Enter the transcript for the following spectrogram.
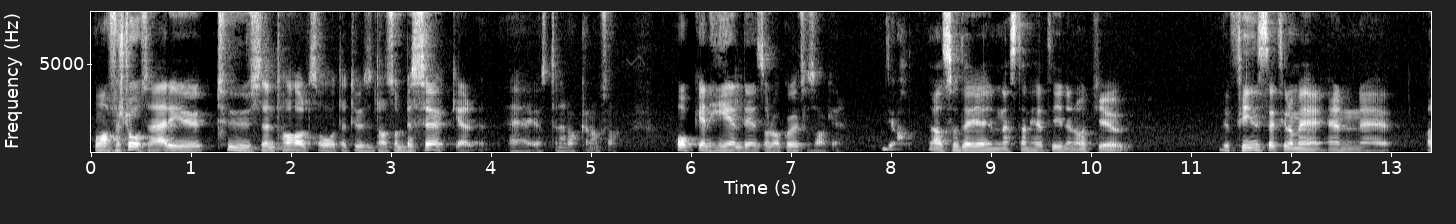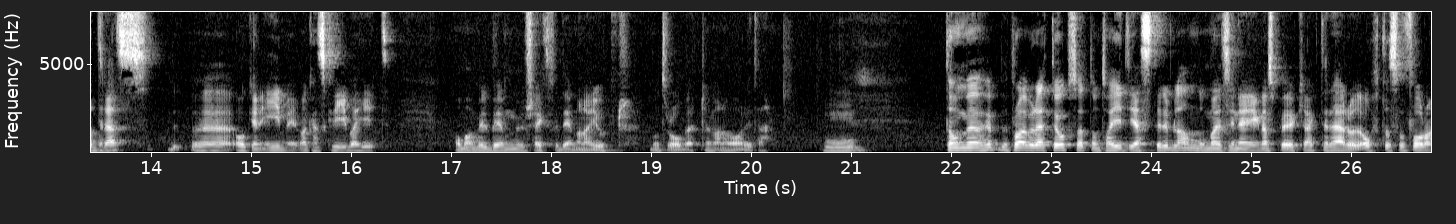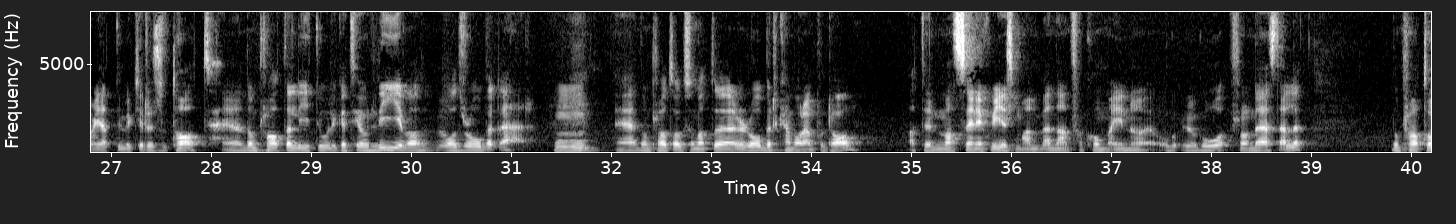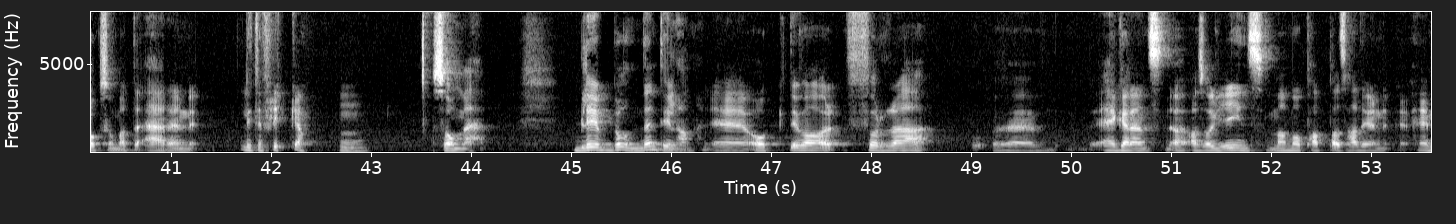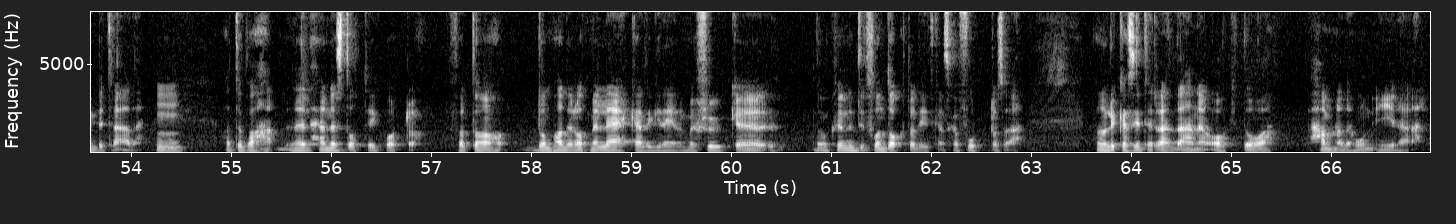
Om man förstår så är det ju tusentals och åter tusentals som besöker eh, just den här dockan också. Och en hel del som råkar ut för saker. Ja, alltså det är nästan hela tiden. Och eh, det finns det till och med en eh, adress och en e-mail man kan skriva hit om man vill be om ursäkt för det man har gjort mot Robert när man har varit här. De berättar också att de tar hit gäster ibland. De har sina egna spökjakter här och ofta så får de jättemycket resultat. Eh, De pratar lite olika teorier vad, vad Robert är. Eh, De pratar också om att eh, Robert kan vara en portal. Att det är massa energier som för att komma in och, och, och gå från det här stället. De pratar också om att det är en liten flicka som eh, blev bunden till han. Eh, och det var förra ägarens, alltså Jeans mamma och pappa så hade ju en hembiträde. Att det var när hennes dotter gick bort då. För att de, de hade något med läkargrejer, med sjuka... De kunde få en doktor dit ganska fort och sådär. Men de lyckades inte rädda henne och då hamnade hon i det här.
